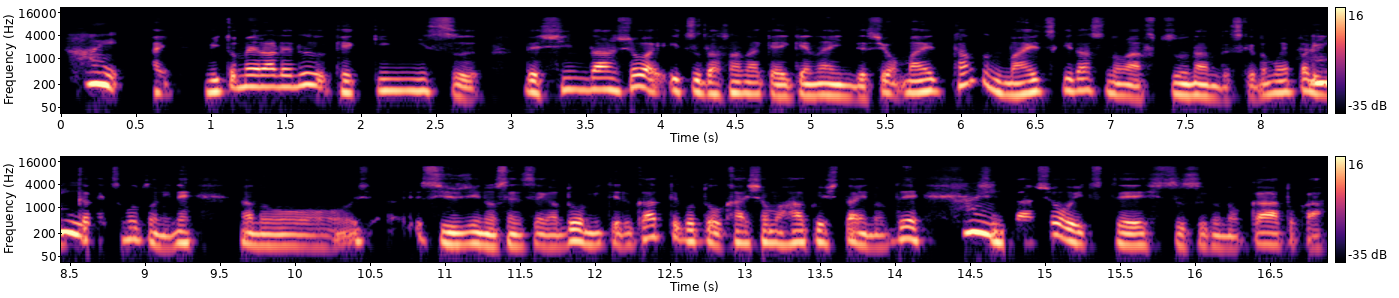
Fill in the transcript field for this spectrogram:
はい。はい。認められる欠勤日数で診断書はいつ出さなきゃいけないんですよ。毎、多分毎月出すのが普通なんですけども、やっぱり1ヶ月ごとにね、はい、あの、CUG の先生がどう見てるかってことを会社も把握したいので、はい、診断書をいつ提出するのかとか、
